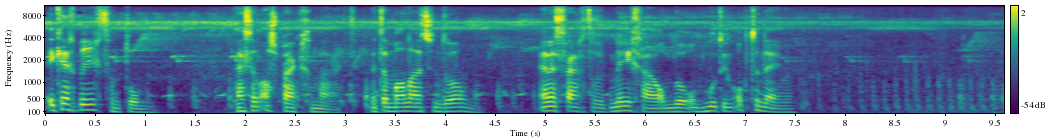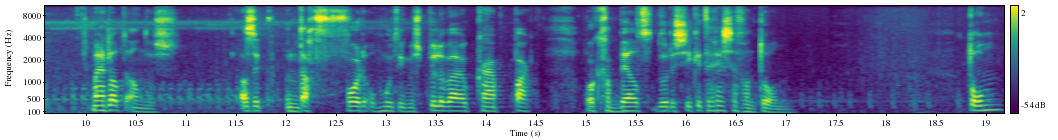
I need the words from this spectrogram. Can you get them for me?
Ik krijg bericht van Tom. Hij heeft een afspraak gemaakt met een man uit zijn droom. En hij vraagt of ik meega om de ontmoeting op te nemen. Maar het loopt anders. Als ik een dag voor de ontmoeting mijn spullen bij elkaar pak... word ik gebeld door de secretaresse van Ton. Ton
